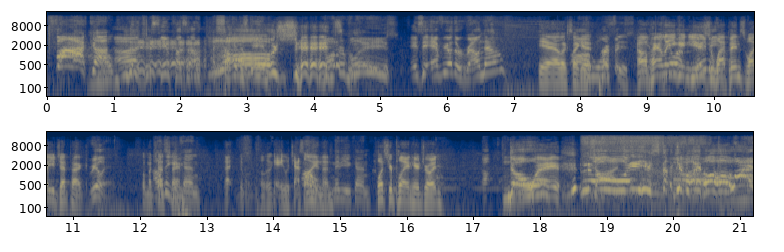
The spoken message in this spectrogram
Fuck! Ah, just you, cuzzo. Oh shit! Water, please. Is it every other round now? Yeah, it looks like Oh, it. Perfect. Oh, apparently You you, can what? use Maybe. weapons while you jetpack. Really? What my I don't chat's think you can. That- okay, which chat's Oh, lying then. maybe you can. What's your plan here, droid? Uh, No, way! No John. way! You're stuck in my hole! What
